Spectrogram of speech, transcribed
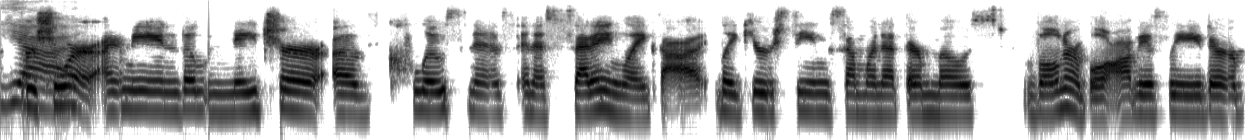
Yeah. For sure. I mean, the nature of closeness in a setting like that, like you're seeing someone at their most vulnerable. Obviously, they're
